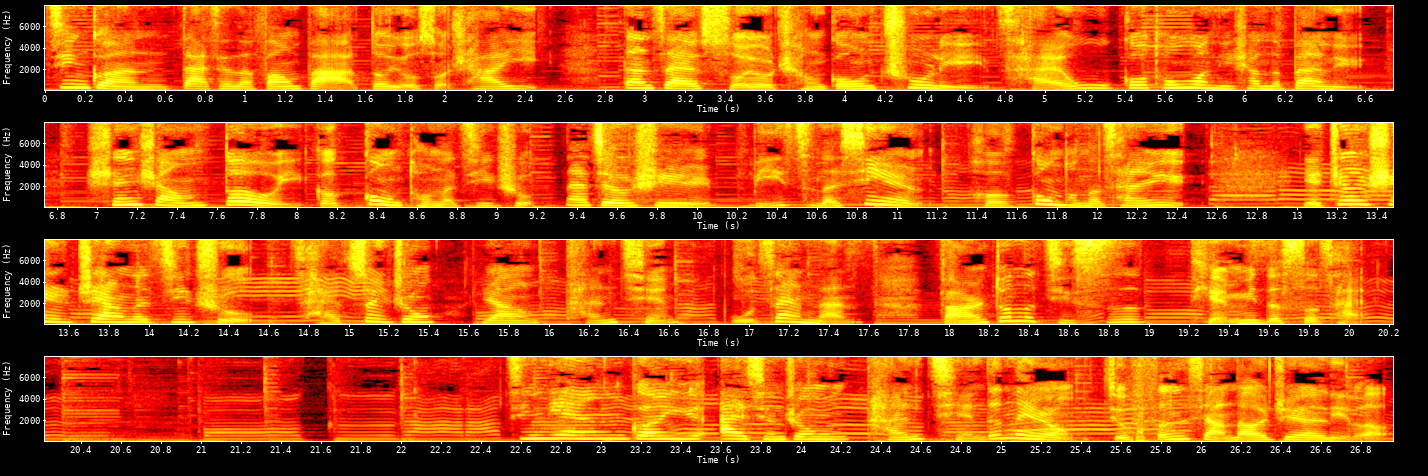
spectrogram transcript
尽管大家的方法都有所差异。但在所有成功处理财务沟通问题上的伴侣身上，都有一个共同的基础，那就是彼此的信任和共同的参与。也正是这样的基础，才最终让谈钱不再难，反而多了几丝甜蜜的色彩。今天关于爱情中谈钱的内容就分享到这里了。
